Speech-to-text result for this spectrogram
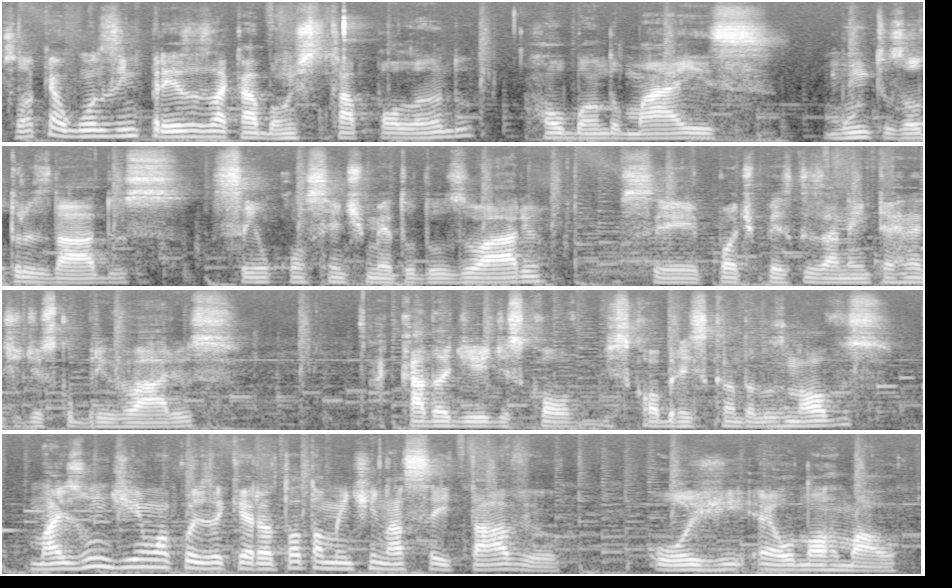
Só que algumas empresas acabam extrapolando, roubando mais muitos outros dados sem o consentimento do usuário. Você pode pesquisar na internet e descobrir vários. A cada dia descobre, descobrem escândalos novos. Mas um dia uma coisa que era totalmente inaceitável, hoje é o normal.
